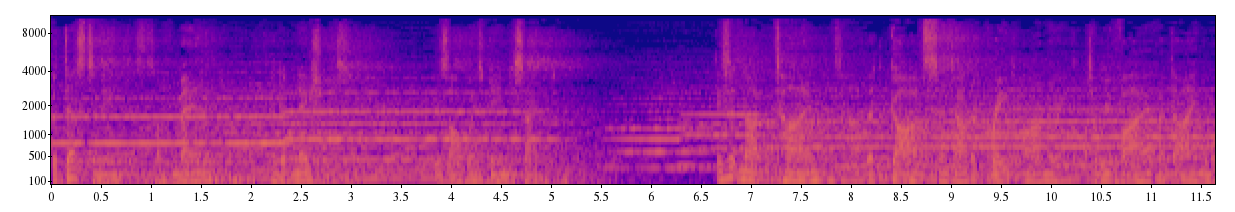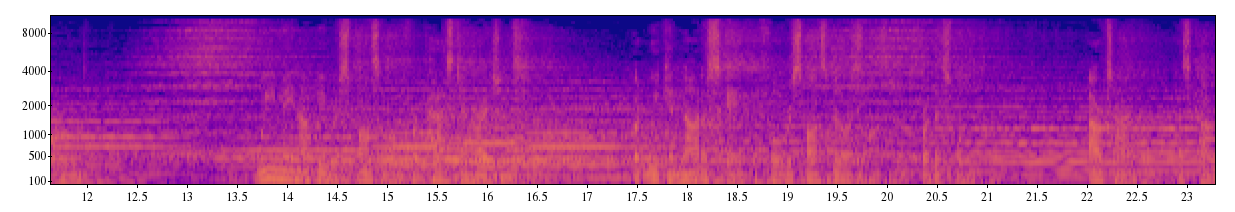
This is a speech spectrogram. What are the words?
The destiny of man and of nations is always being decided. Is it not time that God sent out a great army to revive a dying world? We may not be responsible for past generations, but we cannot escape the full responsibility for this one. Our time has come.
